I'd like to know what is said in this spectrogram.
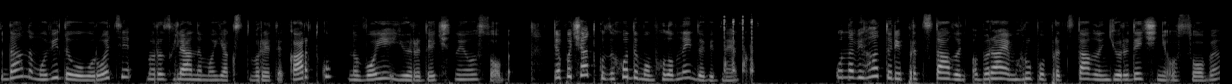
В даному відеоуроці ми розглянемо, як створити картку нової юридичної особи. Для початку заходимо в головний довідник. У навігаторі представлень обираємо групу представлень юридичні особи.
